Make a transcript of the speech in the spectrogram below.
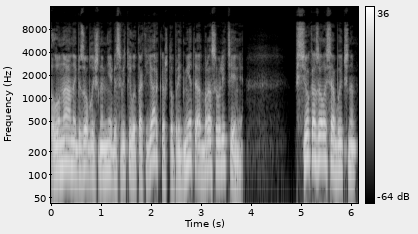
Луна на безоблачном небе светила так ярко, что предметы отбрасывали тени. Все казалось обычным.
